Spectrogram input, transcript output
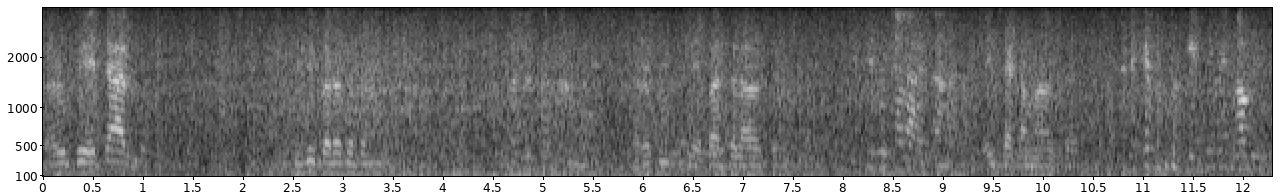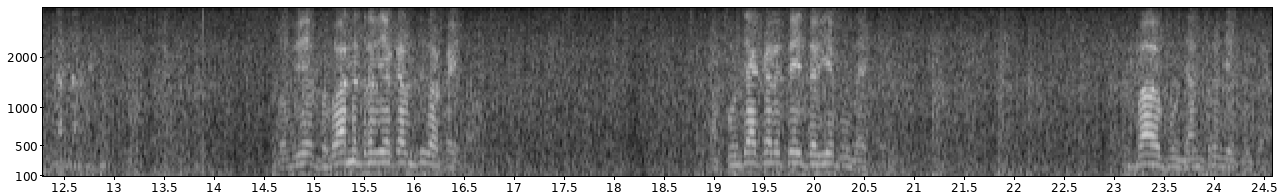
કરું છું એ ચાર્જ બીજું કરો છો તમે કરો છો વેપાર ચલાવો છો પૈસા કમાવો છો ભવ્ય ભગવાન દ્રવ્ય કર્મ જુઓ કઈ દો આ પૂજા કરે તે દ્રવ્ય પૂજા છે ભાવ પૂજા દ્રવ્ય પૂજા.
